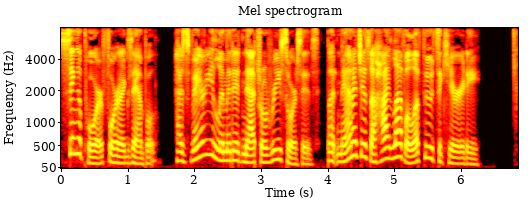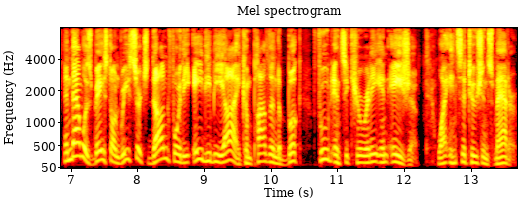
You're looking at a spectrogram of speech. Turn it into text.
Singapore, for example, has very limited natural resources but manages a high level of food security. And that was based on research done for the ADBI compiled in the book Food Insecurity in Asia Why Institutions Matter,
